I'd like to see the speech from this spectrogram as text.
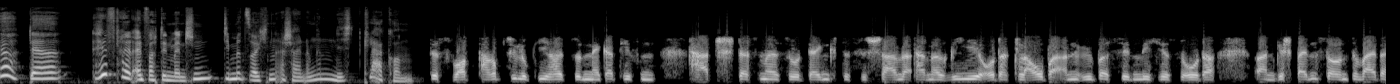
Ja, der hilft halt einfach den Menschen, die mit solchen Erscheinungen nicht klarkommen. Das Wort Parapsychologie hat so einen negativen Touch, dass man so denkt, das ist Scharlatanerie oder Glaube an Übersinnliches oder an Gespenster und so weiter.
